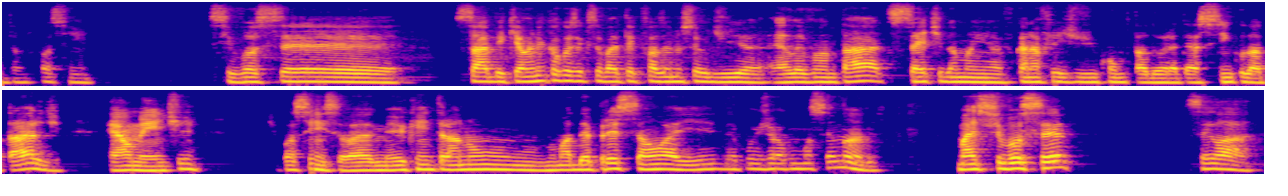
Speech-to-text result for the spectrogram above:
Então, tipo assim, se você sabe que a única coisa que você vai ter que fazer no seu dia é levantar sete da manhã, ficar na frente de um computador até às cinco da tarde, realmente, tipo assim, você vai meio que entrar num, numa depressão aí depois de algumas semanas. Mas se você, sei lá,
